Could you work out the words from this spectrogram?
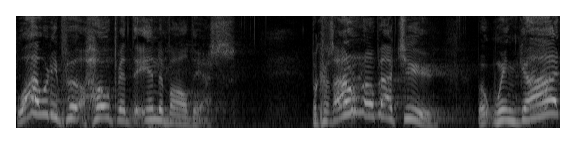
Why would he put hope at the end of all this? Because I don't know about you, but when God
